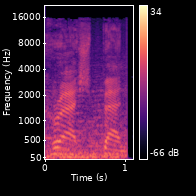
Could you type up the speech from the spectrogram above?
Crash band.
